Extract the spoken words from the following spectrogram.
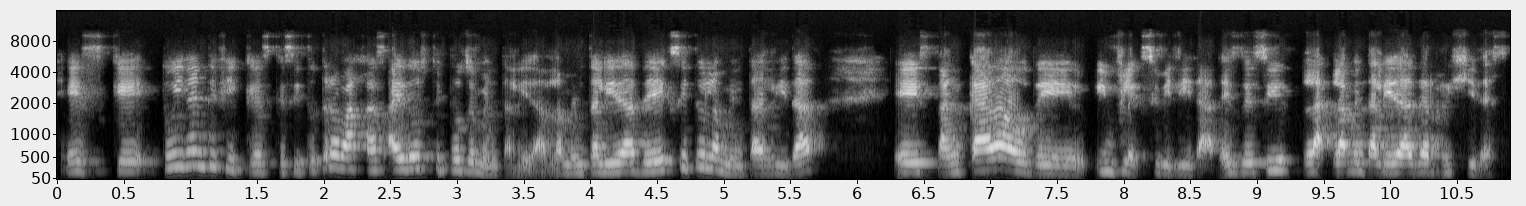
es que tú identifiques que si tú trabajas, hay dos tipos de mentalidad, la mentalidad de éxito y la mentalidad estancada o de inflexibilidad, es decir, la, mentalidad de rigidez.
